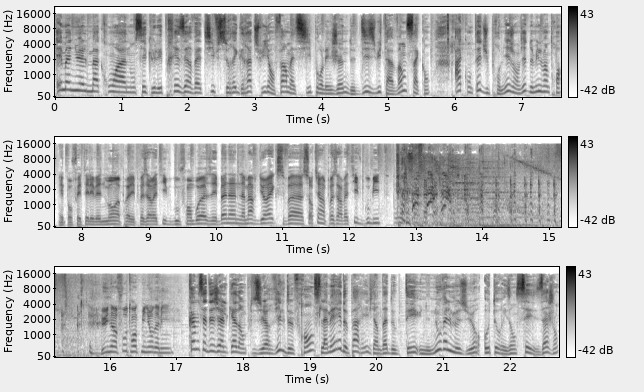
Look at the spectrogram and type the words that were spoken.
Emmanuel Macron a annoncé que les préservatifs seraient gratuits en pharmacie pour les jeunes de 18 à 25 ans à compter du 1er janvier 2023. Et pour fêter l'événement, après les préservatifs goût framboise et banane, la marque Durex va sortir un préservatif goût bite. Une info, 30 millions d'amis. Comme c'est déjà le cas dans plusieurs villes de France, la mairie de Paris vient d'adopter une nouvelle mesure autorisant ses agents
